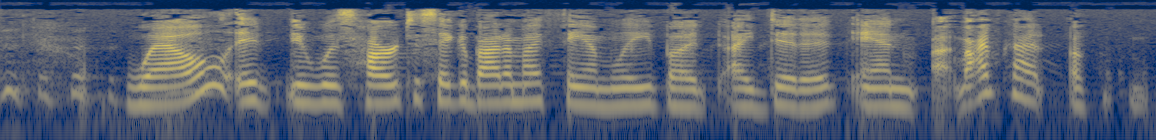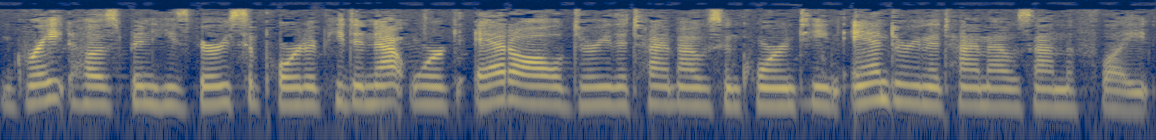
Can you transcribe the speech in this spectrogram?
Well, it, it was hard to say goodbye to my family, but I did it. And I've got a great husband. He's very supportive. He did not work at all during the time I was in quarantine and during the time I was on the flight.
